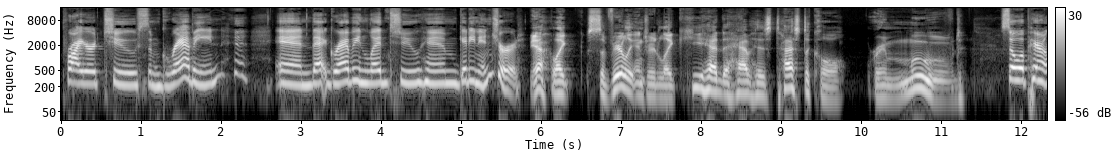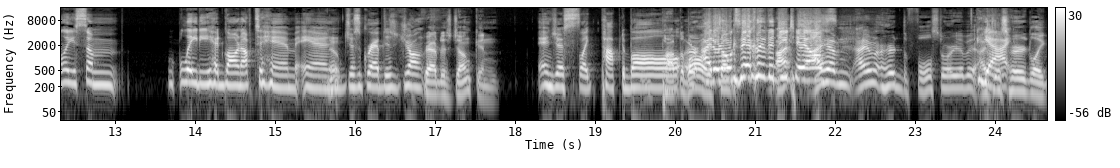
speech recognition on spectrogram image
prior to some grabbing, and that grabbing led to him getting injured. yeah, like severely injured, like he had to have his testicle removed. So apparently, some lady had gone up to him and just grabbed his junk Grabbed his junk and and just like popped a ball. popped or- ball. I don't know exactly the I- details. I, haven't. I haven't heard the full story of it. I just heard like.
